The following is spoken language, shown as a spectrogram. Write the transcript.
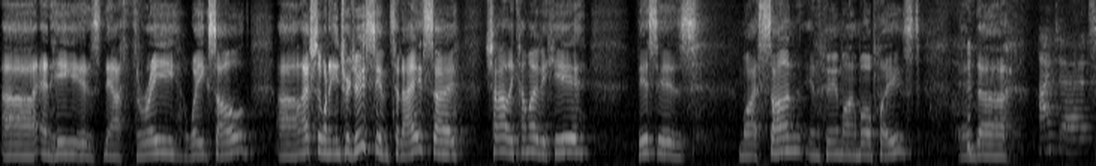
uh, and he is now three weeks old. Uh, I actually want to introduce him today. So, Charlie, come over here. This is my son, in whom I'm well pleased. And uh, Hi, church.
